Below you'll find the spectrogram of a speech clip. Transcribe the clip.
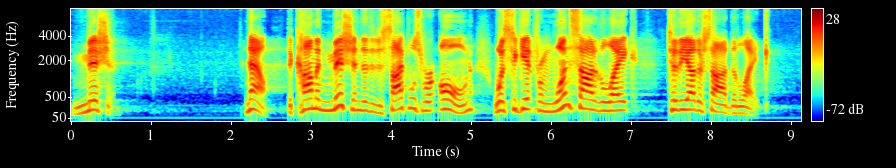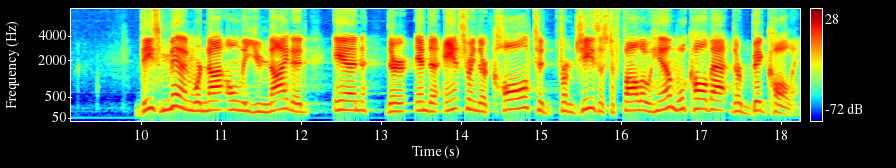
mission. Now, the common mission that the disciples were on was to get from one side of the lake to the other side of the lake. These men were not only united in their in the answering their call to, from Jesus to follow him, we'll call that their big calling.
